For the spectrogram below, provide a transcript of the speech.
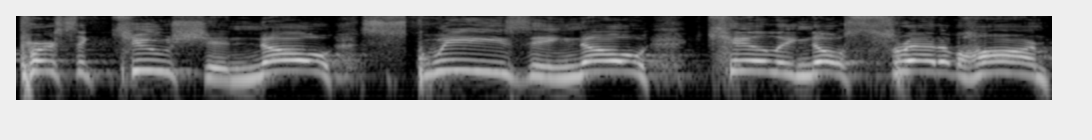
persecution, no squeezing, no killing, no threat of harm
